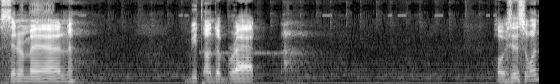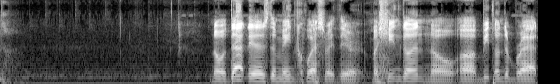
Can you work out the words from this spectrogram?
Sinnerman, Beat on the Brat. Oh, is this one? No, that is the main quest right there. Machine gun, no. Uh, beat on the brat.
